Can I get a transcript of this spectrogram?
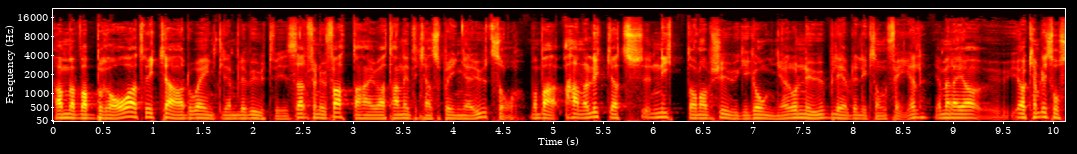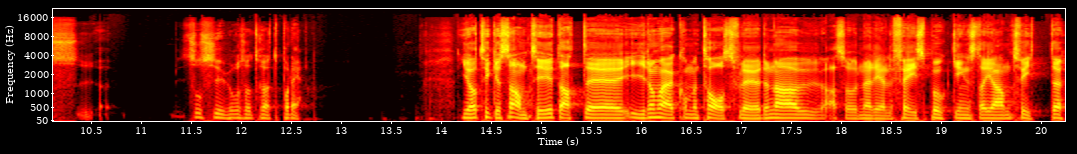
ja, men vad bra att Ricardo äntligen blev utvisad, för nu fattar han ju att han inte kan springa ut så. Man bara, han har lyckats 19 av 20 gånger och nu blev det liksom fel. Jag menar, jag, jag kan bli så, så sur och så trött på det. Jag tycker samtidigt att eh, i de här kommentarsflödena, alltså när det gäller Facebook, Instagram, Twitter,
